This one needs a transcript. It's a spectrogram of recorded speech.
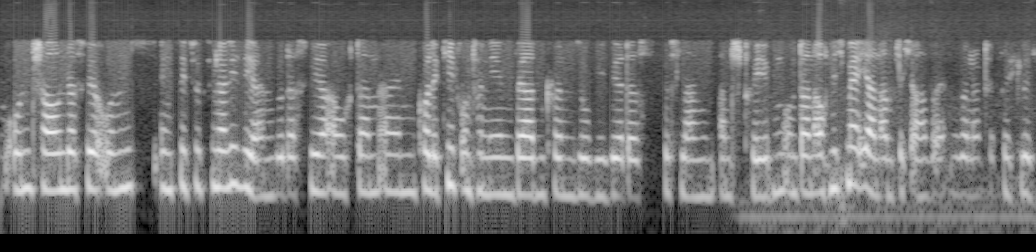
und schauen, dass wir uns institutionalisieren, sodass wir auch dann ein Kollektivunternehmen werden können, so wie wir das bislang anstreben und dann auch nicht mehr ehrenamtlich arbeiten, sondern tatsächlich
